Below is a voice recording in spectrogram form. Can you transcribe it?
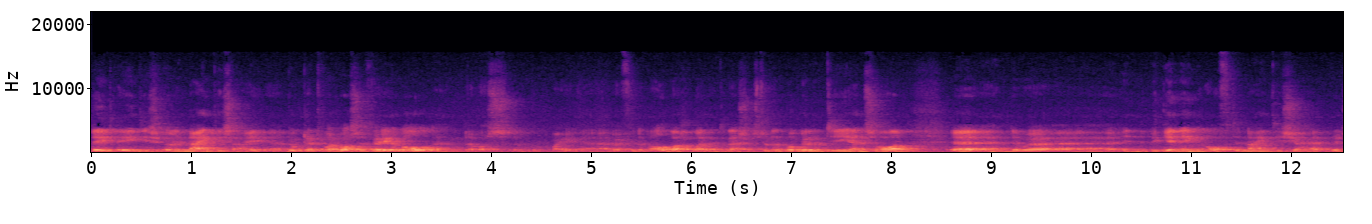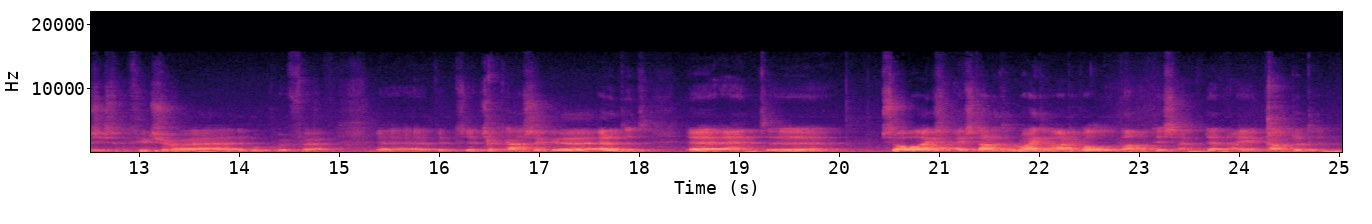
late 80s, early 90s, I uh, looked at what was available, and there was a book by, uh, by Philip Altbach about international student mobility and so on. Uh, and there were, uh, in the beginning of the 90s, you had Bridges to the Future, uh, the book with, uh, with Chuck Klasek edited, and so I, I started to write an article about this, and then I encountered an,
